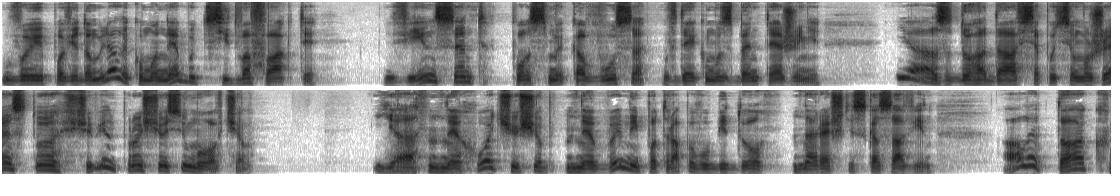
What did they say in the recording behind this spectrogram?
Ви повідомляли кому-небудь ці два факти. Вінсент посмикав вуса в деякому збентеженні. Я здогадався по цьому жесту, що він про щось умовчав. Я не хочу, щоб невинний потрапив у біду, нарешті сказав він. Але так,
